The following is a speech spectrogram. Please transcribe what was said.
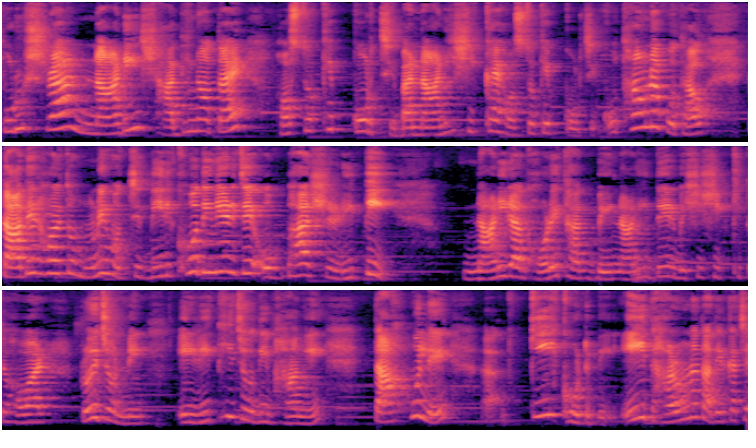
পুরুষরা নারী স্বাধীনতায় হস্তক্ষেপ করছে বা নারী শিক্ষায় হস্তক্ষেপ করছে। কোথাও না কোথাও তাদের হয়তো মনে হচ্ছে দীর্ঘদিনের যে অভ্যাস, রীতি, নারীরা ঘরে থাকবে, নারীদের বেশি শিক্ষিত হওয়ার প্রয়োজন নেই। এই রীতি যদি ভাঙে, তাহলে কি ঘটবে? এই ধারণা তাদের কাছে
